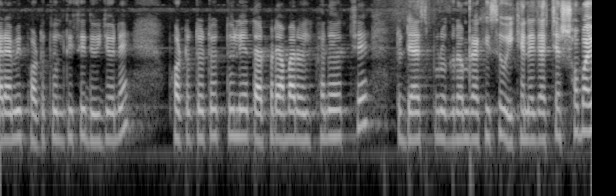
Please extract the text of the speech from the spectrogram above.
আর আমি ফটো তুলতেছি দুইজনে। ফটো টটো তুলে তারপরে আবার ওইখানে হচ্ছে একটু ড্যান্স প্রোগ্রাম রাখিছে, ওইখানে যাচ্ছে সবাই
